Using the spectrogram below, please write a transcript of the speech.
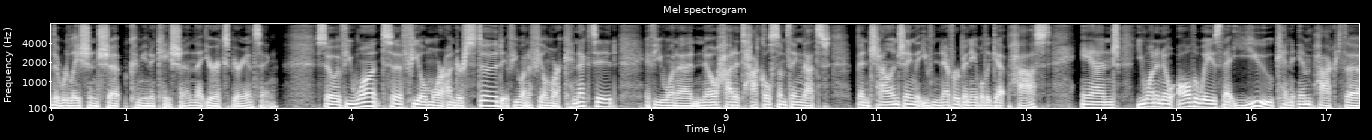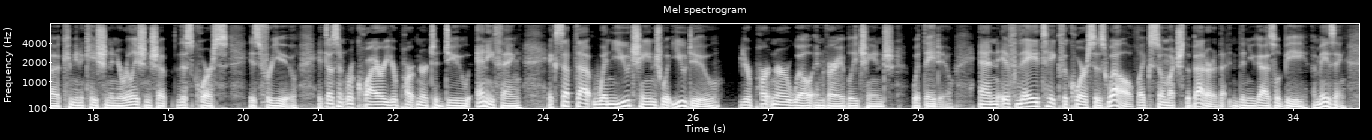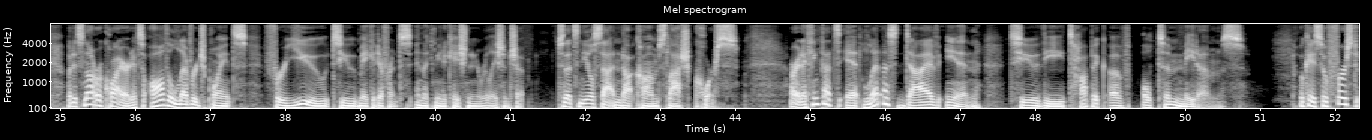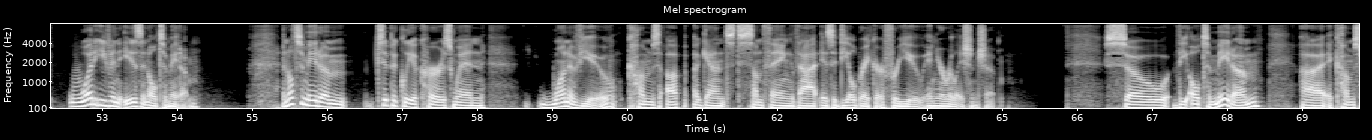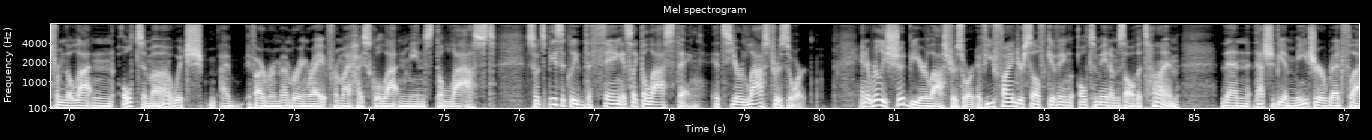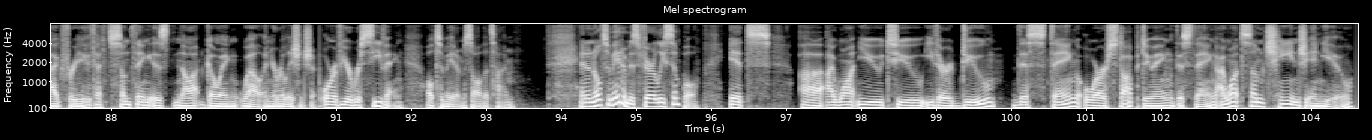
the relationship communication that you're experiencing. So, if you want to feel more understood, if you want to feel more connected, if you want to know how to tackle something that's been challenging that you've never been able to get past, and you want to know all the ways that you can impact the communication in your relationship, this course is for you. It doesn't require your partner to do anything, except that when you change what you do, your partner will invariably change what they do. And if they take the course as well, like so much the better, then you guys will be amazing. But it's not required. It's all the leverage points for you to make a difference in the communication in your relationship. So that's neilsattin.com slash course. All right, I think that's it. Let us dive in to the topic of ultimatums. Okay, so first, what even is an ultimatum? An ultimatum typically occurs when one of you comes up against something that is a deal breaker for you in your relationship. So the ultimatum, uh, it comes from the Latin ultima, which, I, if I'm remembering right from my high school Latin, means the last. So it's basically the thing, it's like the last thing, it's your last resort. And it really should be your last resort. If you find yourself giving ultimatums all the time, then that should be a major red flag for you that something is not going well in your relationship, or if you're receiving ultimatums all the time. And an ultimatum is fairly simple. It's, uh, I want you to either do this thing or stop doing this thing. I want some change in you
